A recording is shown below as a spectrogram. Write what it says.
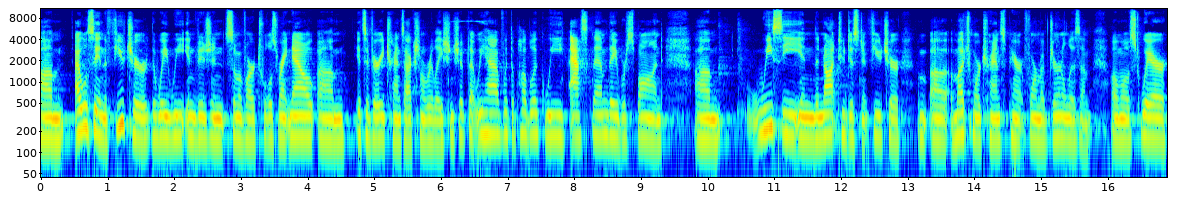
Um, I will say in the future, the way we envision some of our tools right now, um, it's a very transactional relationship that we have with the public. We ask them, they respond. Um, we see in the not too distant future um, uh, a much more transparent form of journalism, almost where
